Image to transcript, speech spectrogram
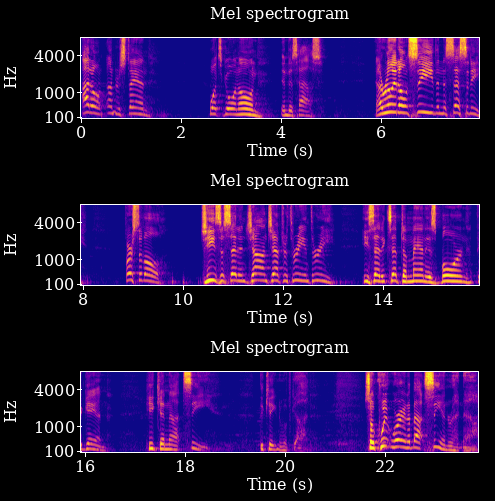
I don't understand what's going on in this house. And I really don't see the necessity. First of all, Jesus said in John chapter 3 and 3, He said, Except a man is born again, he cannot see the kingdom of God. So quit worrying about seeing right now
